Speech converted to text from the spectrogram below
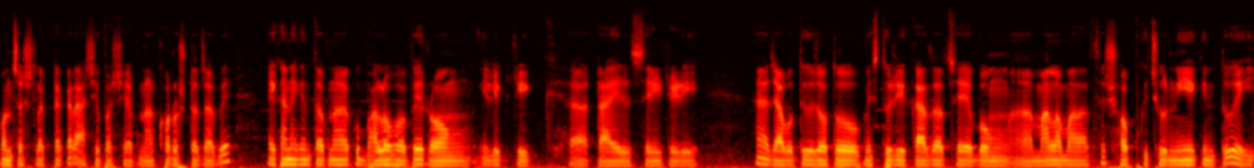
পঞ্চাশ লাখ টাকার আশেপাশে আপনার খরচটা যাবে। এখানে কিন্তু আপনারা খুব ভালোভাবে রং ইলেকট্রিক টাইলস স্যানিটারি হ্যাঁ যাবতীয় যত মিস্ত্রির কাজ আছে এবং মালামাল আছে সব কিছু নিয়ে কিন্তু এই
